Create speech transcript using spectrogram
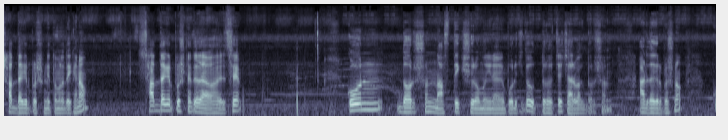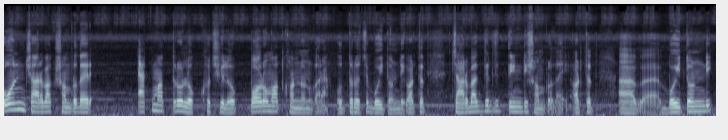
সাত দাগের প্রশ্নটি তোমরা দেখে নাও। সাত দাগের প্রশ্নতে দেওয়া হয়েছে, কোন দর্শন নাস্তিক শিরোমণি নামে পরিচিত? উত্তর হচ্ছে চারবাক দর্শন। আট দাগের প্রশ্ন, কোন চারবাক সম্প্রদায়ের একমাত্র লক্ষ্য ছিল পরমত খণ্ডন করা? উত্তর হচ্ছে বৈতণ্ডিক। অর্থাৎ চারবাকদের যে তিনটি সম্প্রদায়, অর্থাৎ বৈতণ্ডিক,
